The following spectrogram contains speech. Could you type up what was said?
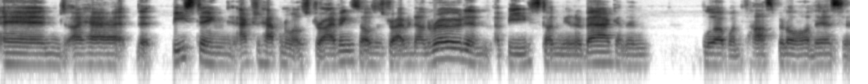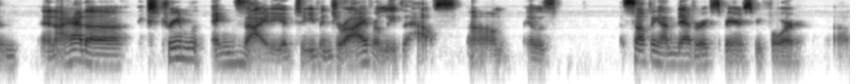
and I had that bee sting actually happened while I was driving. So I was just driving down the road, and a bee stung me in the back, and then blew up. Went to the hospital. All this, and and I had a extreme anxiety to even drive or leave the house. Um, it was something I've never experienced before. Um,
